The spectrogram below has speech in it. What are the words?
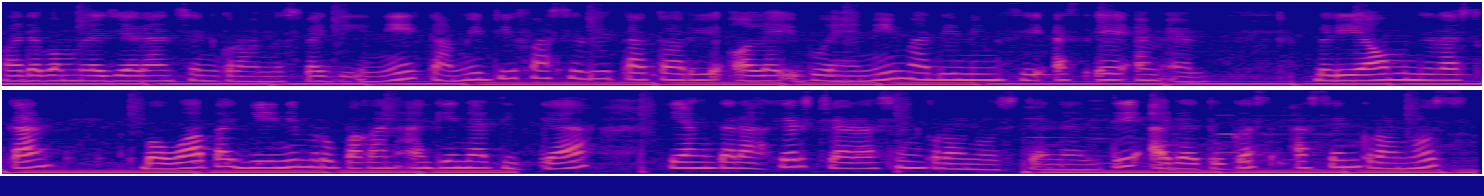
Pada pembelajaran sinkronus pagi ini kami difasilitatori oleh Ibu Heni Mardiningsi SEMM. Beliau menjelaskan bahwa pagi ini merupakan agenda 3 yang terakhir secara sinkronus dan nanti ada tugas asinkronus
